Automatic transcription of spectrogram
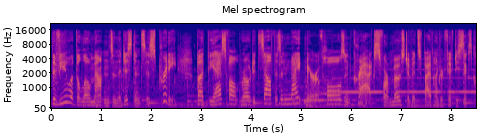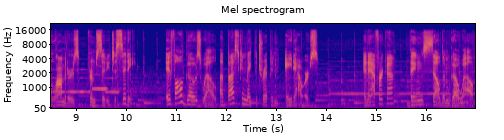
The view of the low mountains in the distance is pretty, but the asphalt road itself is a nightmare of holes and cracks for most of its 556 kilometers from city to city. If all goes well, a bus can make the trip in eight hours. In Africa, things seldom go well.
